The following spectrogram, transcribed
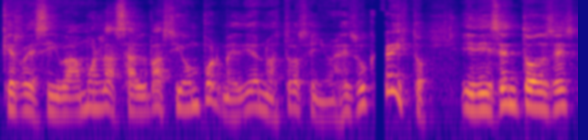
que recibamos la salvación por medio de nuestro Señor Jesucristo. Y dice entonces,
